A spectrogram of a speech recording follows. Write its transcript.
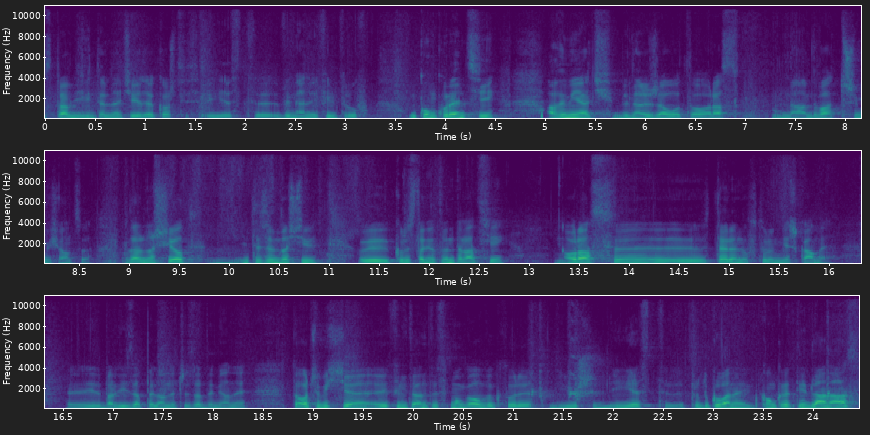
sprawdzić w internecie, ile koszt jest, e, wymiany filtrów u konkurencji, a wymieniać by należało to raz na 2-3 miesiące. W zależności od intensywności y, korzystania z wentylacji oraz y, y, terenu, w którym mieszkamy. Y, Jest bardziej zapylony czy zadymiony. To oczywiście y, filtr antysmogowy, który już jest produkowany konkretnie dla nas,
